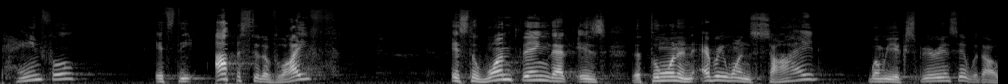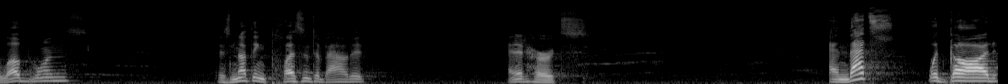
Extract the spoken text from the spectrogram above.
painful. It's the opposite of life. It's the one thing that is the thorn in everyone's side when we experience it with our loved ones. There's nothing pleasant about it, and it hurts. And that's what God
